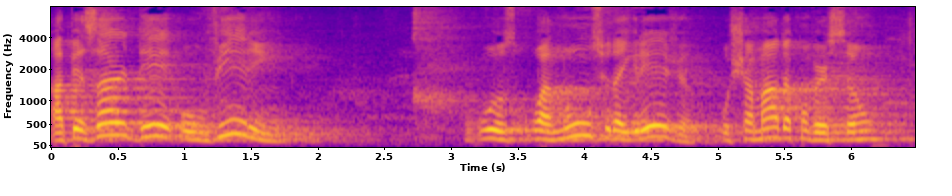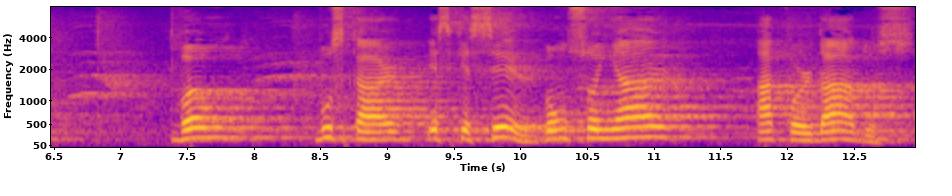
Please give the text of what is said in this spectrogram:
Apesar de ouvirem os, o anúncio da igreja, o chamado à conversão, vão buscar esquecer, vão sonhar acordados,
